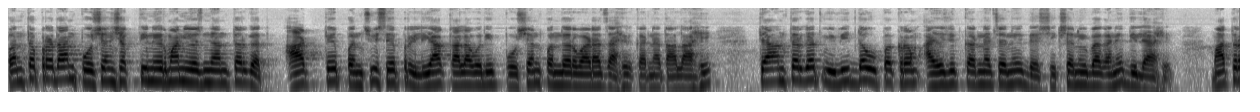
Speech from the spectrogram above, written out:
पंतप्रधान पोषण शक्ती निर्माण योजनेअंतर्गत आठ ते पंचवीस एप्रिल या कालावधीत पोषण पंधरवाडा जाहीर करण्यात आला आहे. त्याअंतर्गत विविध उपक्रम आयोजित करण्याचे निर्देश शिक्षण विभागाने दिले आहेत. मात्र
